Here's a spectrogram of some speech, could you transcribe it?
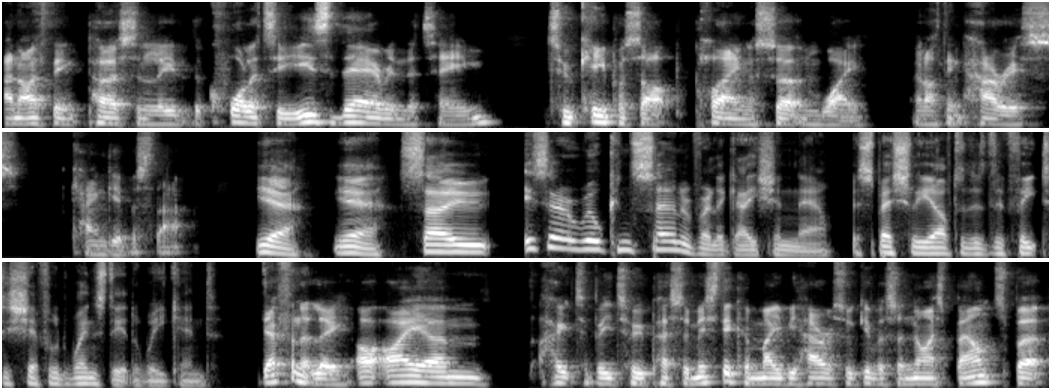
And I think personally that the quality is there in the team to keep us up playing a certain way. And I think Harris can give us that. Yeah, yeah. So is there a real concern of relegation now, especially after the defeat to Sheffield Wednesday at the weekend? Definitely. I, I um hate to be too pessimistic and maybe Harris will give us a nice bounce, but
